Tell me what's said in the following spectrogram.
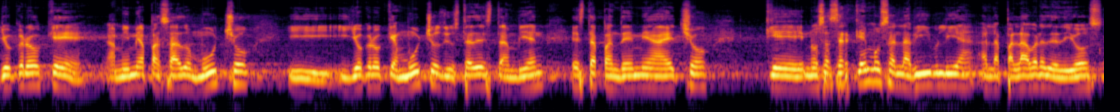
yo creo que a mí me ha pasado mucho y, yo creo que a muchos de ustedes también esta pandemia ha hecho que nos acerquemos a la Biblia, a la palabra de Dios,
